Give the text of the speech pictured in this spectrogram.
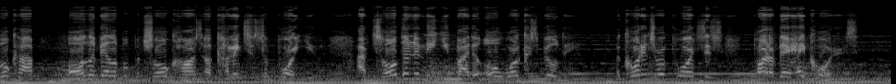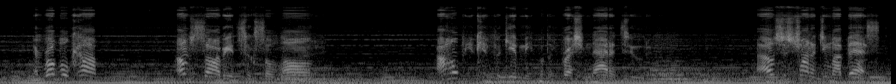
Robocop, all available patrol cars are coming to support you. I've told them to meet you by the old workers building. According to reports, it's part of their headquarters. And Robocop, I'm sorry it took so long. I hope you can forgive me for the freshman attitude. I was just trying to do my best.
